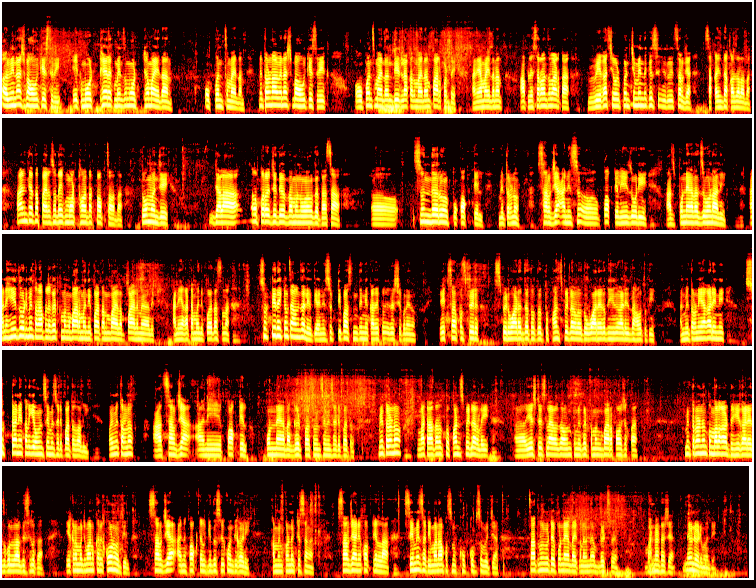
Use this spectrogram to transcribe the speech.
अविनाश भाऊ केसरी एक मोठ्या रकमेचं मोठं मैदान ओपनचं मैदान. मित्रांनो अविनाश भाऊ केसरी एक ओपनचं मैदान दीड लाखाचं मैदान पार पडतंय. आणि या मैदानात आपल्या सर्वांचा लाडका वेगात शेवट पंचमेंद केसरी सर्जा सकाळी दाखल झाला होता. आणि त्याचा पायरासुद्धा एक मोठा होता टॉपचा होता. तो म्हणजे ज्याला अपराजित देवता म्हणून ओळखतात असा सुंदर कॉकटेल मित्रांनो सर्जा आणि स कॉकटेल ही जोडी आज पुन्हा एकदा जुळून आली. आणि ही जोडी मिळताना आपल्या गट मग बारामध्ये पळताना पाहायला पाहायला मिळाली. आणि या गटामध्ये पळत असताना सुट्टी देखील चांगली झाली होती. आणि सुट्टीपासून ते निकाल रेषेपर्यंत एकसारखं स्पीड स्पीड वाढत जात होतं. तुफान स्पीड लागला होतं. वाऱ्यात ही गाडी धावत होती. आणि मित्रांनो या गाडीने सुट्टा निकाल घेऊन सेमीसाठी पात्र झाली. पण मित्रांनो आज सारजा आणि कॉकटेल पुन्हा एकदा गटपासून सेमीसाठी पात्र. मित्रांनो गटात आता तुफान स्पीड लागलं आहे एस टी लावायला जाऊन तुम्ही गट क्रमांक बारा पाहू शकता. मित्रांनो तुम्हाला काय वाटतं ही गाडी आज गोलाला दिसेल का? एक म्हणजे मानकरी कोण होतील? सर्जा आणि कॉकटेल की दुसरी कोणती गाडी? कमेंट करून नक्की सांगा. सर्जा आणि कॉकटेलला सेमीसाठी मनापासून खूप खूप शुभेच्छा. सात मिनिट पुन्हा एकदा एक नवीन अपडेट्स भन्नाटाच्या नवीन व्हिडिओमध्ये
